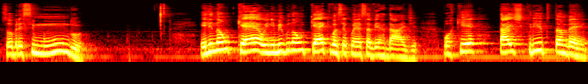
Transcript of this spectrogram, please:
sobre esse mundo. Ele não quer, o inimigo não quer que você conheça a verdade, porque está escrito também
